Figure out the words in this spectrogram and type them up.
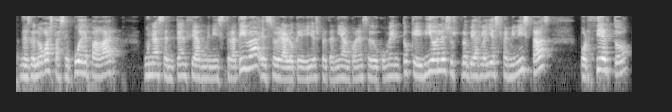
desde luego, hasta se puede pagar una sentencia administrativa, eso era lo que ellos pretendían con ese documento, que viole sus propias leyes feministas, por cierto,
